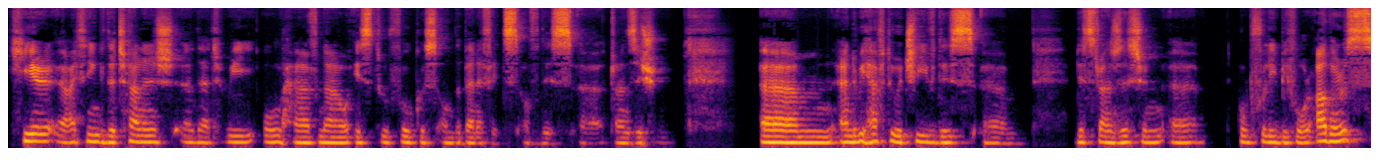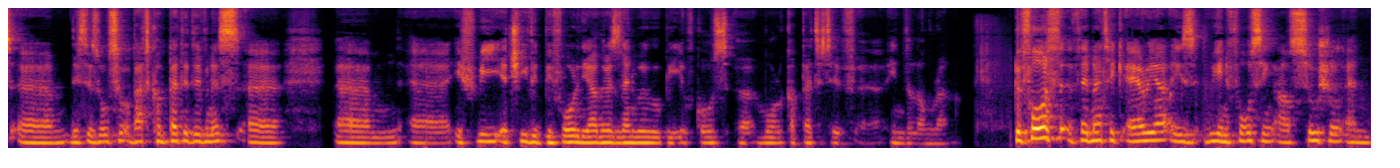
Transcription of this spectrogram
here, I think the challenge that we all have now is to focus on the benefits of this transition, um, and we have to achieve this. Um, this transition hopefully before others. Um, this is also about competitiveness. Uh, um, uh, if we achieve it before the others, then we will be, of course, uh, more competitive uh, in the long run. The fourth thematic area is reinforcing our social and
